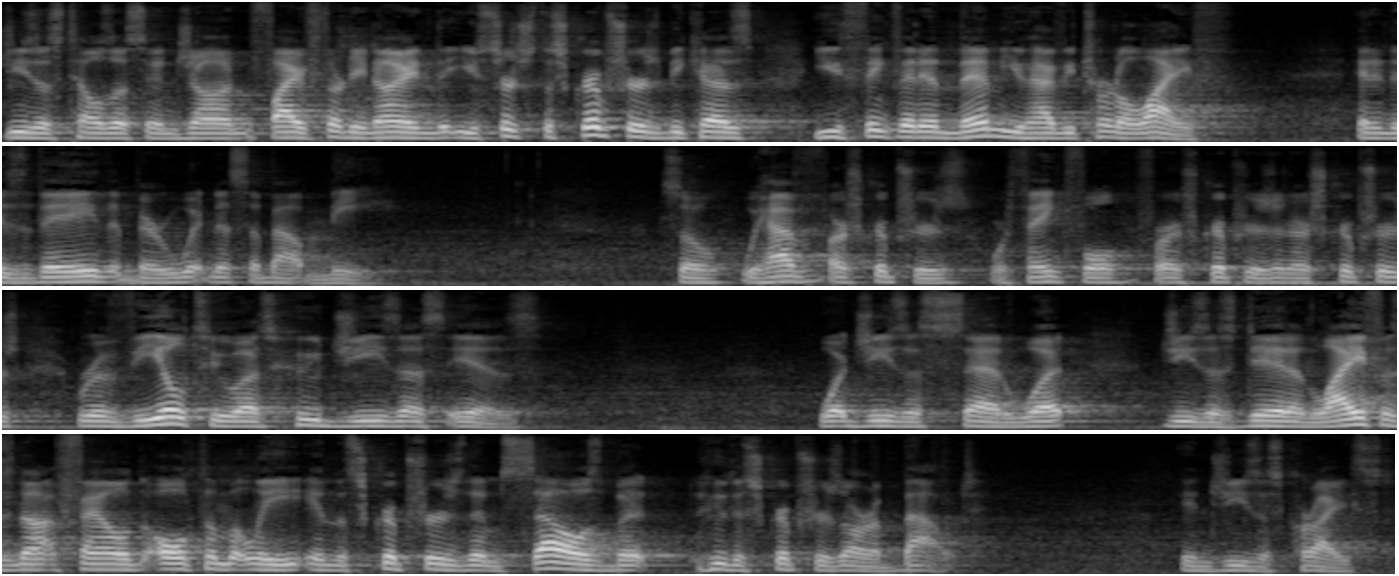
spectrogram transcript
Jesus tells us in John 5:39 that you search the scriptures because you think that in them you have eternal life, and it is they that bear witness about me. So we have our scriptures. We're thankful for our scriptures, and our scriptures reveal to us who Jesus is, what Jesus said, what Jesus did. And life is not found ultimately in the scriptures themselves, but who the scriptures are about in Jesus Christ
